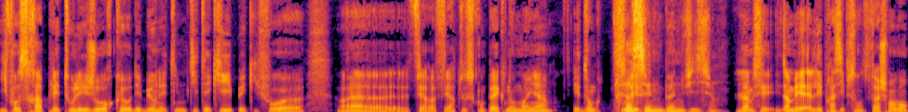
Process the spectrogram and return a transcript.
il faut se rappeler tous les jours qu'au début on était une petite équipe et qu'il faut, euh, voilà, faire faire tout ce qu'on peut avec nos moyens. Et donc ça les- c'est une bonne vision non mais, non, mais les principes sont vachement bons.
